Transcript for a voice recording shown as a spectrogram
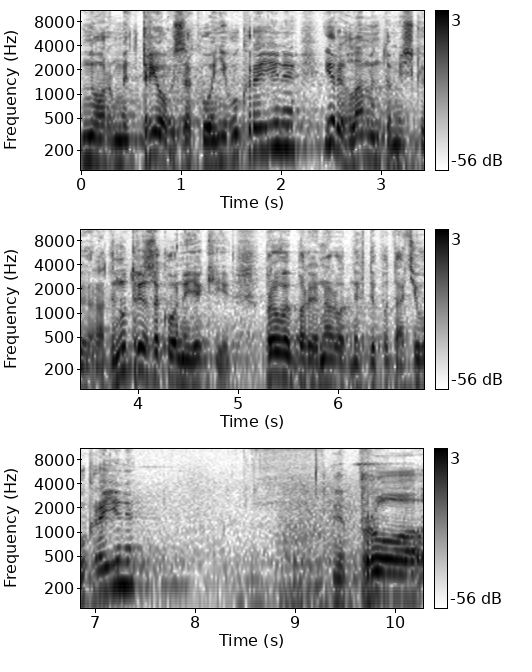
норми трьох законів України і регламенту міської ради. Ну, три закони, які про вибори народних депутатів України, е, про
